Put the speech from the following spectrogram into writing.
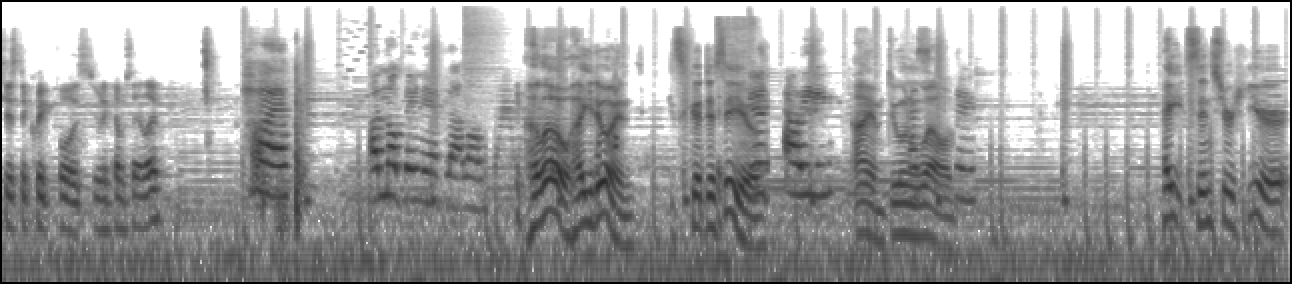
just a quick pause. Do you want to come say hello? Hi. I've not been here for that long. Hello, how you doing? It's good to see you. Good. How are you? I am doing Nice well. Hey, since you're here,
